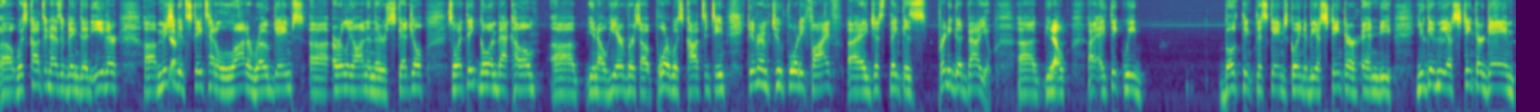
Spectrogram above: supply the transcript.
uh, Wisconsin hasn't been good either. Uh, Michigan yeah. State's had a lot of road games uh, early on in their schedule. So I think going back home, uh, you know, here versus a poor Wisconsin team, giving them 245, I just think is pretty good value. Uh, you yeah. know, I, I think we both think this game's going to be a stinker, and you, you give me a stinker game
